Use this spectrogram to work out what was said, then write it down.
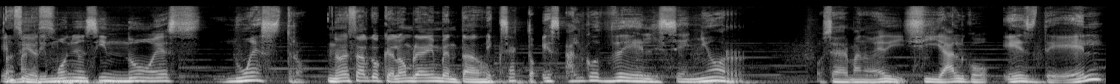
El matrimonio en sí no es nuestro. No es algo que el hombre ha inventado. Exacto, es algo del Señor. O sea, hermano Eddie, si algo es de Él,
